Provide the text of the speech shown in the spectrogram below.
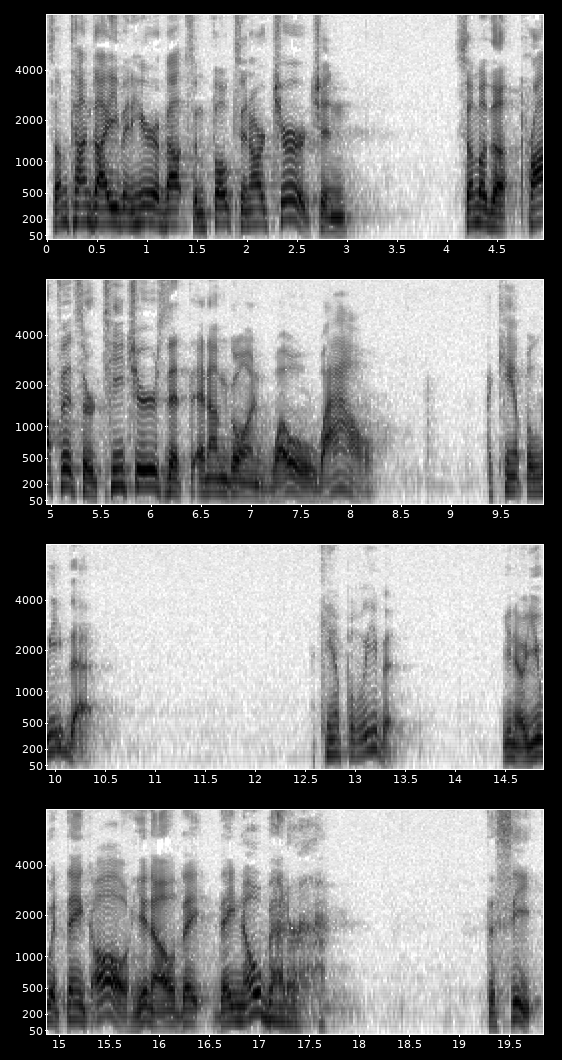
Sometimes I even hear about some folks in our church and some of the prophets or teachers that, and I'm going, whoa, wow. I can't believe that. I can't believe it. You know, you would think, oh, you know, they, they know better. Deceit.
